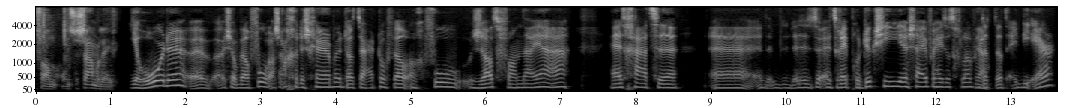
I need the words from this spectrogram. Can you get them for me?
van onze samenleving. Je hoorde, uh, zowel voor als achter de schermen, dat daar toch wel een gevoel zat van, nou ja, Het gaat, eh, eh, het, het reproductiecijfer heet dat geloof ik, Ja. dat, dat, die R.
